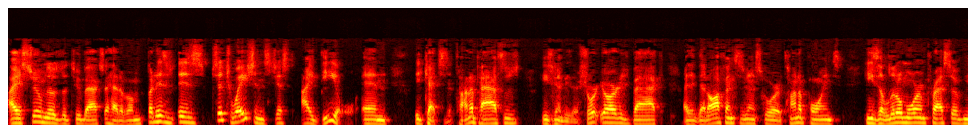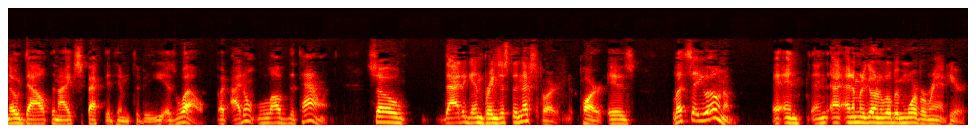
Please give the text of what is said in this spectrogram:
I assume those are the two backs ahead of him, but his his situation's just ideal, and he catches a ton of passes. He's going to be their short yardage back. I think that offense is going to score a ton of points. He's a little more impressive, no doubt, than I expected him to be as well. But I don't love the talent. So that again brings us to the next part. Part is, let's say you own him, and and and I'm going to go in a little bit more of a rant here.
